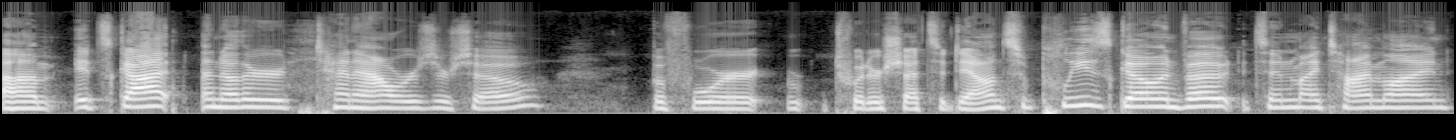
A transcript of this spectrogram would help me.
Um, it's got another ten hours or so before Twitter shuts it down. So please go and vote. It's in my timeline.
